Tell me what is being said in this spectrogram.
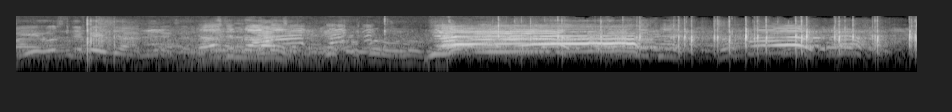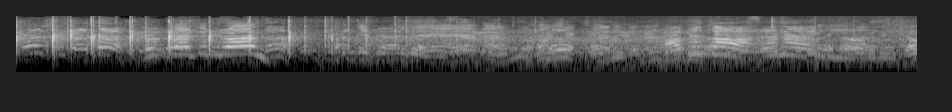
ये उसने भेजा मेरे घर 嗯好的嗯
